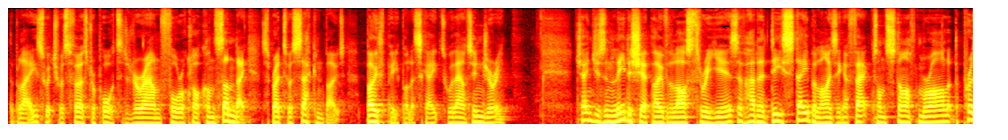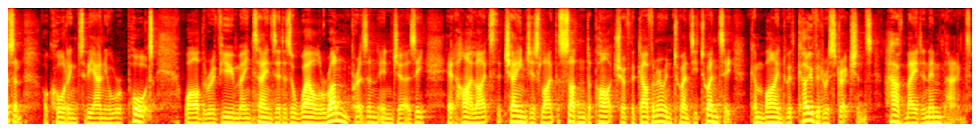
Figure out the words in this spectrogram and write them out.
The blaze, which was first reported at around 4 o'clock on Sunday, spread to a second boat. Both people escaped without injury. Changes in leadership over the last three years have had a destabilising effect on staff morale at the prison, according to the annual report. While the review maintains it as a well run prison in Jersey, it highlights that changes like the sudden departure of the governor in 2020, combined with COVID restrictions, have made an impact.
